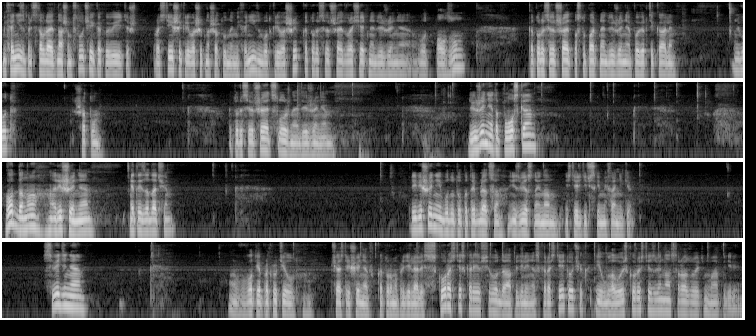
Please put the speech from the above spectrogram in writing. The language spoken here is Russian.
Механизм представляет в нашем случае, как вы видите, простейший кривошипно-шатунный механизм. Вот кривошип, который совершает вращательное движение. Вот ползун, который совершает поступательное движение по вертикали. И вот шатун, который совершает сложное движение. Движение это плоское. Вот дано решение этой задачи. При решении будут употребляться известные нам из теоретической механики сведения. Вот я прокрутил часть решения, в котором определялись скорости, скорее всего, да, определение скоростей точек и угловой скорости звена сразу этим мы определили.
